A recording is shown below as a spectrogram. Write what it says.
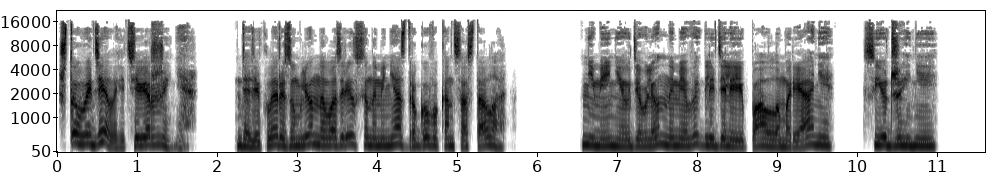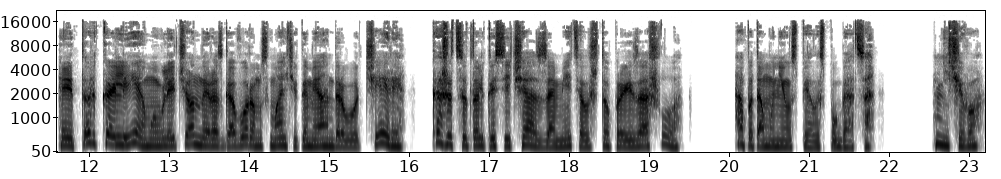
«Что вы делаете, Виржиния?» Дядя Клэр изумленно возрился на меня с другого конца стола. Не менее удивленными выглядели и Паула Мариани с Юджинией, и только Лиам, увлеченный разговором с мальчиками Андервуд Черри, кажется, только сейчас заметил, что произошло, а потому не успел испугаться. «Ничего», —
